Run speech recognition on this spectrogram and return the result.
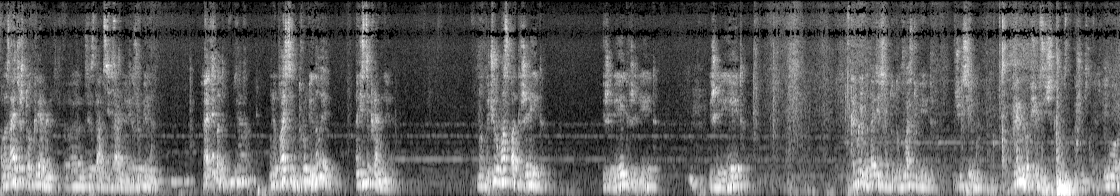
А вы знаете, что Кремль, э, звезда центральная из рубина? Знаете об этом? Да. У него пластины рубиновые, они стеклянные. Но почему Москва-то жиреет? И жиреет, и жиреет, и жиреет. Власть веет. Очень сильно. Кремль вообще мистическое место, можно сказать. Его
